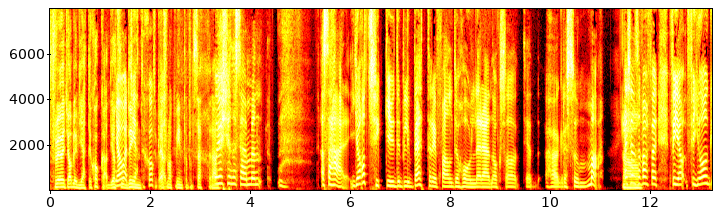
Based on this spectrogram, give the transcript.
för övrigt jag blev jättechockad. Jag, Jag trodde inte, jättechockad. eftersom att vi inte har fått sett det där. Och jag känner så här, men... Alltså här, jag tycker ju det blir bättre ifall du håller den också till en högre summa. Jag Ja. känner så här, varför, för jag, för jag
